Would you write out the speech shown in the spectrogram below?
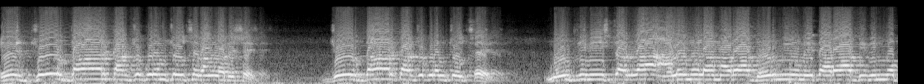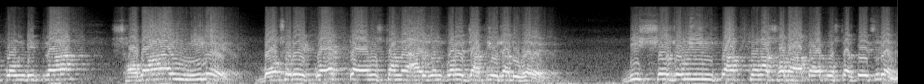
এর জোরদার কার্যক্রম চলছে বাংলাদেশে। জোরদার কার্যক্রম চলছে। মন্ত্রী মিনিস্টাররা আলেমুলামারা ধর্মীয় নেতারা, বিভিন্ন পণ্ডিতরা সবাই মিলে বছরে কয়েকটা অনুষ্ঠানের আয়োজন করে জাতীয় জাদুঘরে। বিশ্বজনীন প্রার্থনা সভা, আপনারা পোস্টার পেয়েছিলেন?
